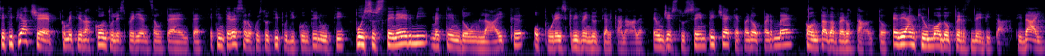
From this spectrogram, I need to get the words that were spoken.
Se ti piace come ti racconto l'esperienza utente e ti interessano questo tipo di contenuti, puoi sostenermi mettendo un like oppure iscrivendoti al canale. È un gesto semplice che però per me conta davvero tanto ed è anche un modo per sdebitarti. Dai,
